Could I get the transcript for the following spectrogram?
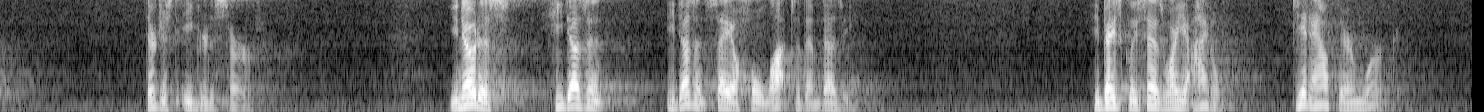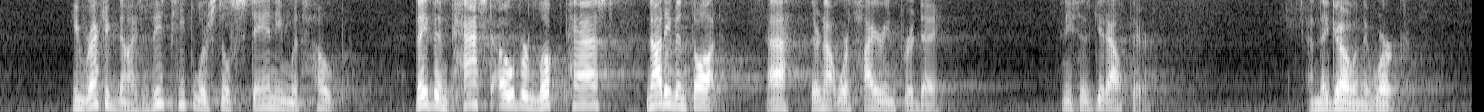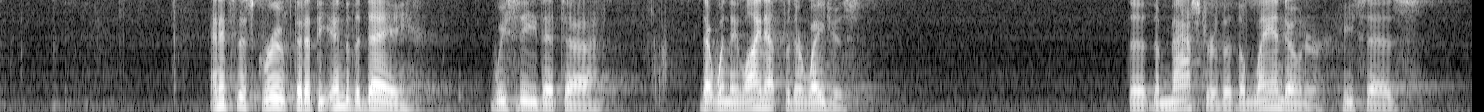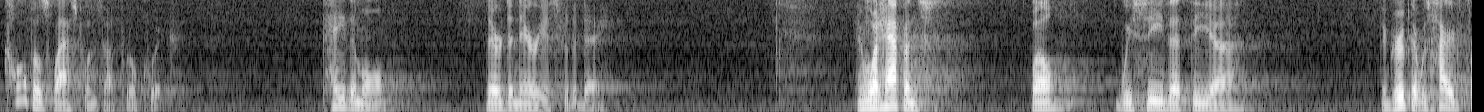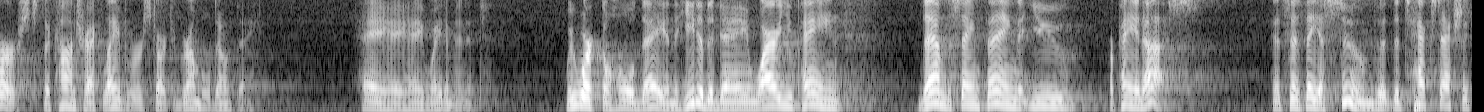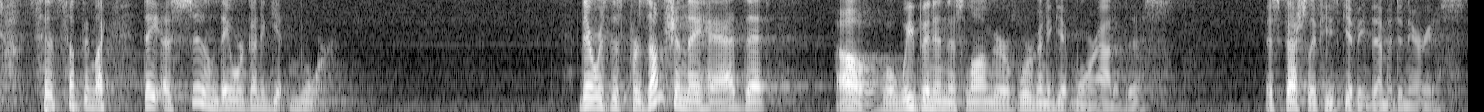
they're just eager to serve. You notice he doesn't, he doesn't say a whole lot to them, does he? He basically says, Why are you idle? Get out there and work. He recognizes these people are still standing with hope. They've been passed over, looked past, not even thought, ah, they're not worth hiring for a day. And he says, get out there. And they go and they work. And it's this group that at the end of the day, we see that, uh, that when they line up for their wages, the, the master, the, the landowner, he says, Call those last ones up real quick. Pay them all their denarius for the day. And what happens? Well, we see that the, uh, the group that was hired first, the contract laborers, start to grumble, don't they? Hey, hey, hey, wait a minute. We worked the whole day in the heat of the day, and why are you paying them the same thing that you are paying us? And it says they assumed, that the text actually says something like they assumed they were going to get more. There was this presumption they had that, oh, well, we've been in this longer, we're going to get more out of this, especially if he's giving them a denarius.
